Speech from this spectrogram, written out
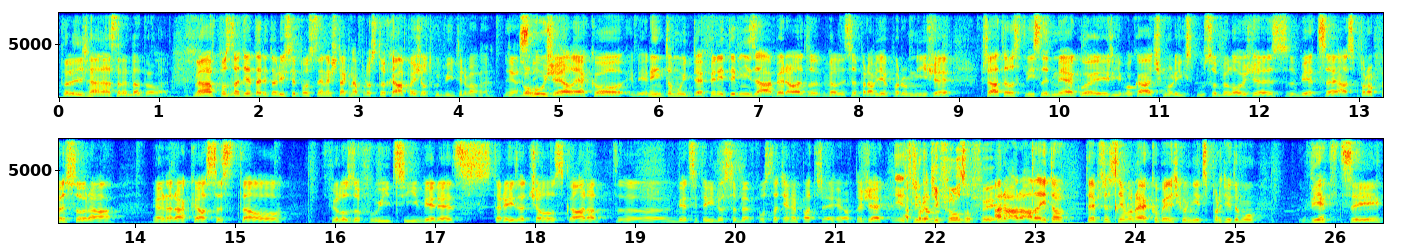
to není žádná sranda tohle. No a v podstatě tady to, když si poslechneš, tak naprosto chápeš, odkud vítr vane. Jasný. Bohužel, jako, není to můj definitivní záběr, ale je to velice pravděpodobný, že přátelství s lidmi, jako je Jiří Vokáč Molík, způsobilo, že z vědce a z profesora Jana Raka se stal filozofující vědec, který začal skládat uh, věci, které do sebe v podstatě nepatří, jo. Takže Nic proti filozofii. ano, ano, ale je to, to je přesně ono, jakoby, teďko nic proti tomu vědci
